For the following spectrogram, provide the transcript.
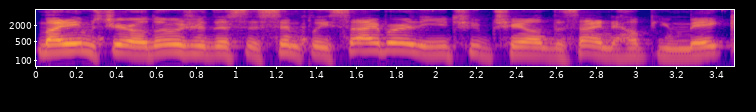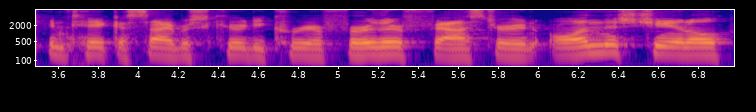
my name is Gerald Auger. This is Simply Cyber, the YouTube channel designed to help you make and take a cybersecurity career further, faster. And on this channel,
